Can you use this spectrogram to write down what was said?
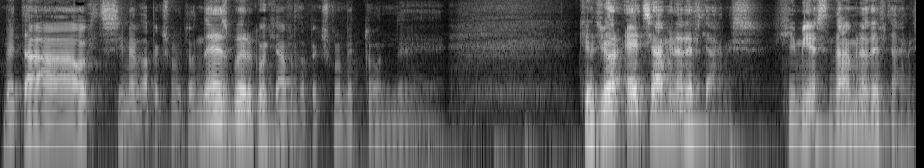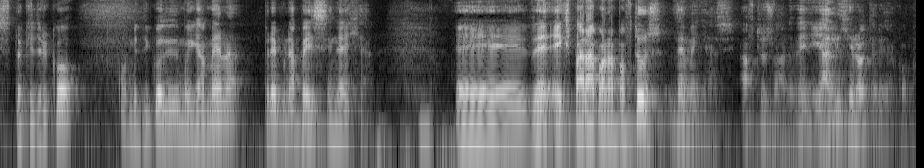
μετά όχι σήμερα θα παίξουμε με τον Έσμπεργκ, όχι αύριο θα παίξουμε με τον. Ε... Και Τζιόρ, έτσι άμυνα δεν φτιάχνεις. Χημεία στην άμυνα δεν φτιάχνεις. Το κεντρικό αμυντικό δίδυμο για μένα πρέπει να παίζει συνέχεια. Ε, Έχεις παράπονα από αυτούς, δεν με νοιάζει. Αυτούς βάλε. Δεν- Οι άλλοι χειρότεροι ακόμα.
